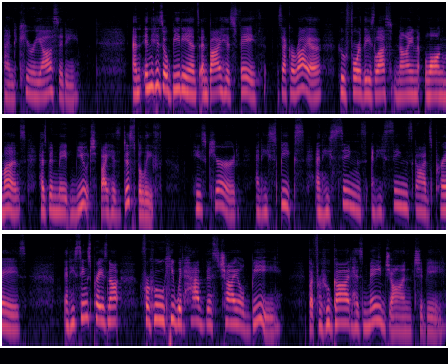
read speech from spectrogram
and curiosity. And in his obedience and by his faith, Zechariah, who for these last nine long months has been made mute by his disbelief, he's cured and he speaks and he sings and he sings God's praise. And he sings praise not for who he would have this child be, but for who God has made John to be.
